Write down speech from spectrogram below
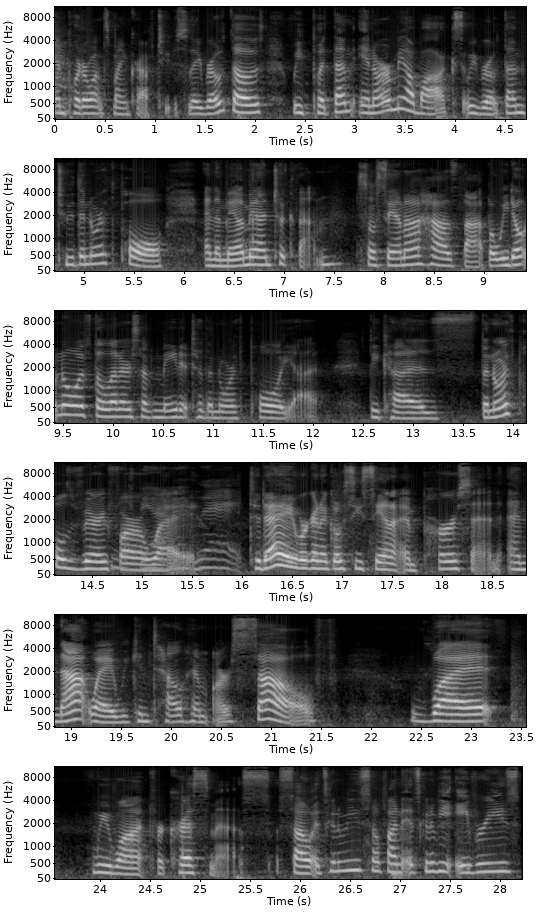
And Porter wants Minecraft too. So they wrote those. We put them in our mailbox. We wrote them to the North Pole, and the mailman took them. So Santa has that. But we don't know if the letters have made it to the North Pole yet because the North Pole's very far away. Way. Today, we're going to go see Santa in person. And that way, we can tell him ourselves what we want for Christmas. So it's going to be so fun. It's going to be Avery's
